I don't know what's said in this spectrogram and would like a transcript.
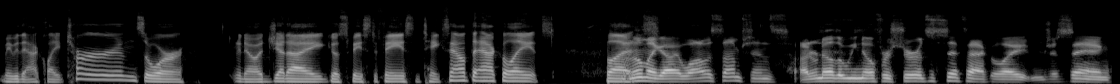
maybe the acolyte turns or you know a jedi goes face to face and takes out the acolytes but don't my god, A lot of assumptions. I don't know that we know for sure it's a Sith acolyte. I'm just saying.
